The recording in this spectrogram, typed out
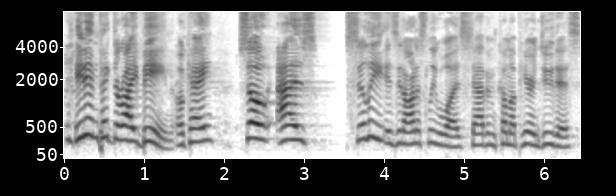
He didn't pick the right bean. Okay. So as silly as it honestly was to have him come up here and do this,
